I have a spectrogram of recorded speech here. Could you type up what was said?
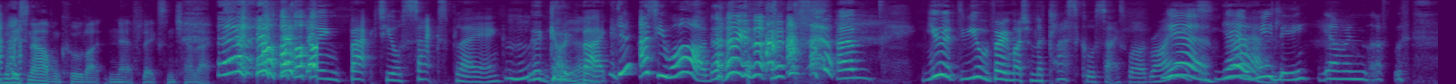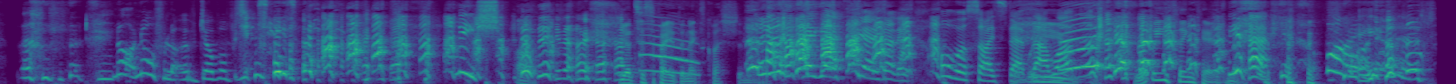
You can release an album called like Netflix and shellac. Going back to your sax playing, Mm-hmm. going Yeah. back as you are. um, you you were very much from the classical sax world, right? Yeah, yeah, weirdly. Yeah, I mean, that's- not an awful lot of job opportunities. Niche. Oh. you know. You anticipated the next question. yes, yes, exactly. Or we'll sidestep that you- one. what were you thinking? Why? Well, it's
